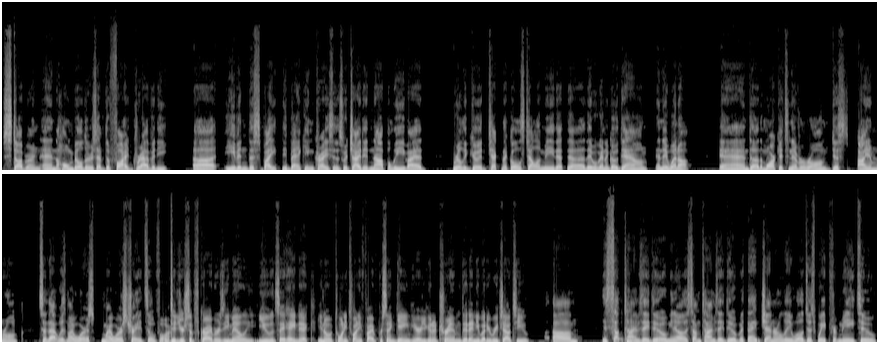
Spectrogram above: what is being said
stubborn, and the home builders have defied gravity, uh, even despite the banking crisis, which I did not believe. I had really good technicals telling me that uh, they were going to go down, and they went up. And uh, the market's never wrong; just I am wrong. So that was my worst, my worst trade so far. Did your subscribers email you and say, "Hey, Nick, you know, 20, 25% gain here. You're going to trim"? Did anybody reach out to you? Um, sometimes they do, you know, sometimes they do, but they generally will just wait for me to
